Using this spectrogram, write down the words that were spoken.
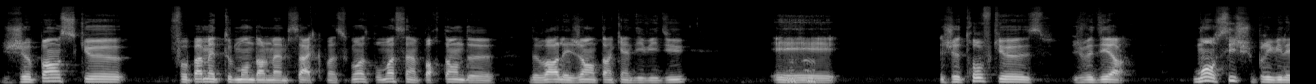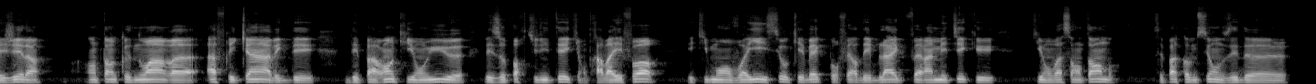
je pense que faut pas mettre tout le monde dans le même sac parce que moi, pour moi, c'est important de, de voir les gens en tant qu'individus. Et je trouve que, je veux dire, moi aussi, je suis privilégié là, en tant que noir euh, africain, avec des, des parents qui ont eu euh, les opportunités, qui ont travaillé fort et qui m'ont envoyé ici au Québec pour faire des blagues, faire un métier qui, qui on va s'entendre. C'est pas comme si on faisait de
